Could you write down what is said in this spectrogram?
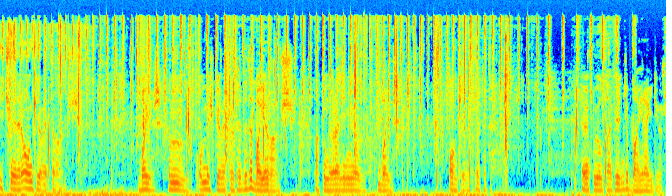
İçmeleri 10 kilometre varmış. Bayır. Hmm, 15 kilometre ötede de bayır varmış. Bak bunu öğrendiğim iyi oldu. Bayır. 10 kilometre ötede. Demek bu yolu takip edince bayıra gidiyoruz.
